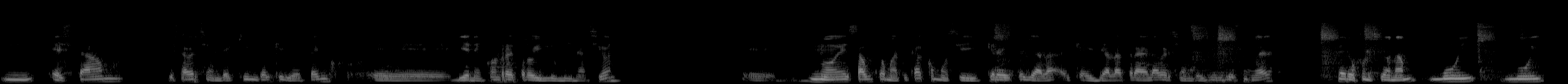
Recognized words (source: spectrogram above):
Mm, esta, esta versión de Kindle que yo tengo eh, viene con retroiluminación. no es automática como si creo que ya, la, que ya la trae la versión 2019, pero funciona muy, muy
